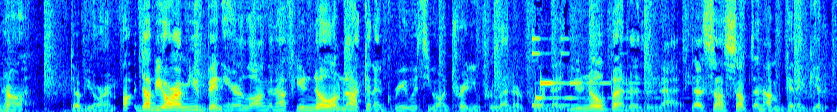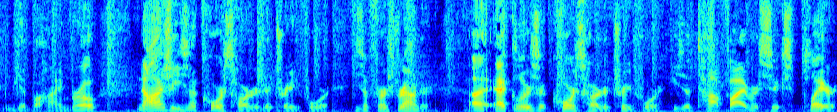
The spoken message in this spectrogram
No, WRM. Uh, WRM, you've been here long enough. You know I'm not going to agree with you on trading for Leonard Fournette. You know better than that. That's not something I'm going to get get behind, bro. Najee's of course harder to trade for. He's a first rounder. Uh, Ekeler's of course harder to trade for. He's a top five or six player.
